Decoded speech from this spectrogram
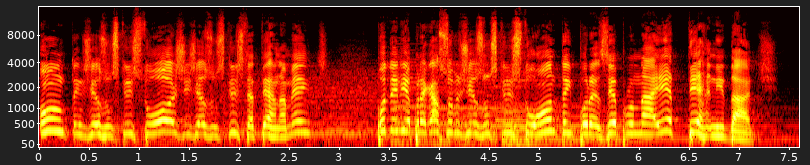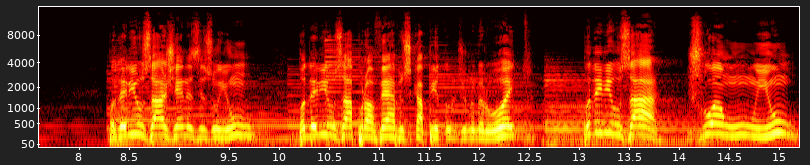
ontem, Jesus Cristo hoje, Jesus Cristo eternamente. Poderia pregar sobre Jesus Cristo ontem, por exemplo, na eternidade. Poderia usar Gênesis 1 e 1, poderia usar Provérbios capítulo de número 8, poderia usar João 1 e 1,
